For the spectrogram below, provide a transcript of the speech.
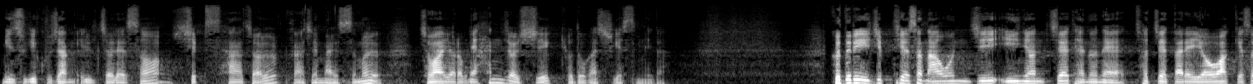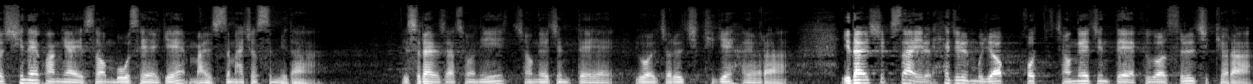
민수기 9장 1절에서 14절까지 말씀을 저와 여러분이 한 절씩 교도하시겠습니다. 그들이 이집트에서 나온 지 2년째 되는 해 첫째 달에 여호와께서 신의 광야에서 모세에게 말씀하셨습니다. 이스라엘 자손이 정해진 때에 유월절을 지키게 하여라. 이달 14일 해질 무렵 곧 정해진 때에 그것을 지켜라.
